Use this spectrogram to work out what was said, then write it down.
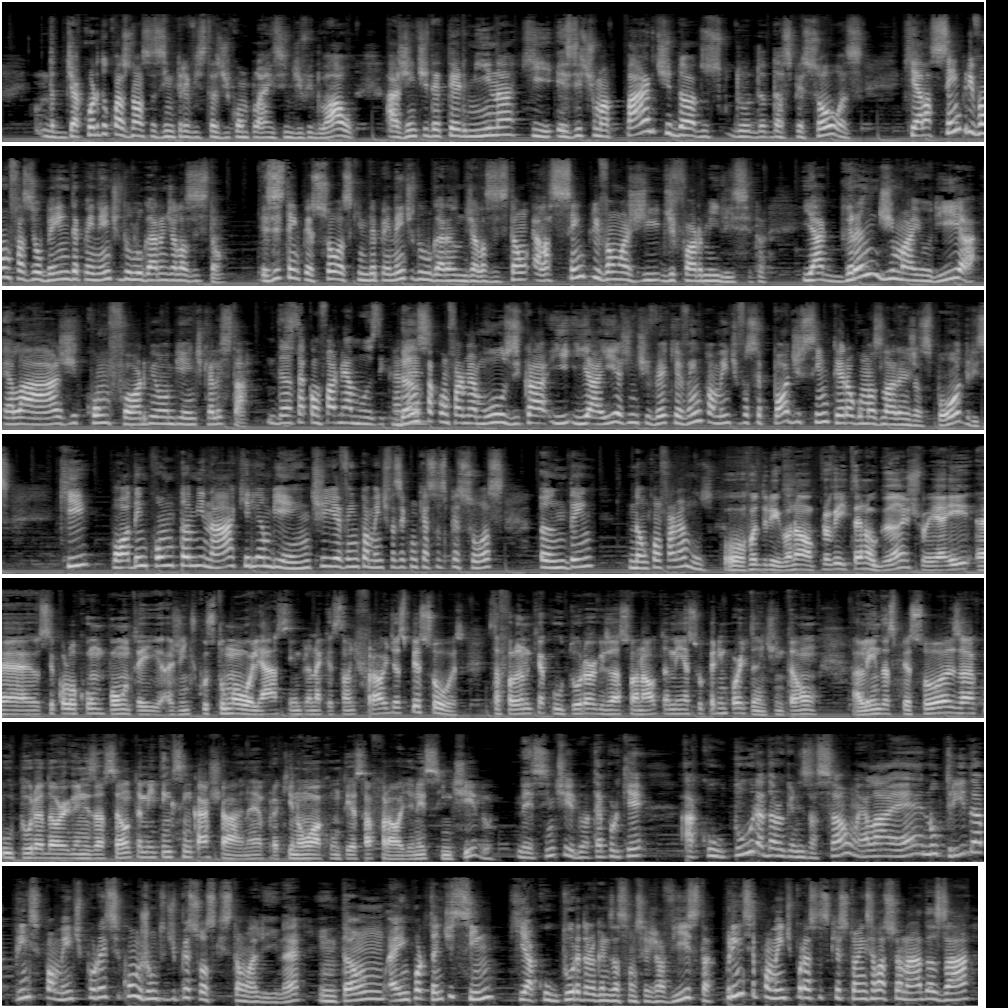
De acordo com as nossas entrevistas de compliance individual, a gente determina que existe uma parte da, dos, do, das pessoas que elas sempre vão fazer o bem independente do lugar onde elas estão. Existem pessoas que, independente do lugar onde elas estão, elas sempre vão agir de forma ilícita. E a grande maioria, ela age conforme o ambiente que ela está. Dança conforme a música, né? Dança né? conforme a música, e, e aí a gente vê que eventualmente você pode sim ter algumas laranjas podres que podem contaminar aquele ambiente e eventualmente fazer com que essas pessoas andem não conforme a música. Ô, Rodrigo, não, aproveitando o gancho, e aí é, você colocou um ponto aí, a gente costuma olhar sempre na questão de fraude as pessoas. Você está falando que a cultura organizacional também é super importante, então, além das pessoas, a cultura da organização também tem que se encaixar, né, para que não aconteça a fraude. É nesse sentido? Nesse sentido, até porque a cultura da organização ela é nutrida principalmente por esse conjunto de pessoas que estão ali, né? Então é importante sim que a cultura da organização seja vista, principalmente por essas questões relacionadas à,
